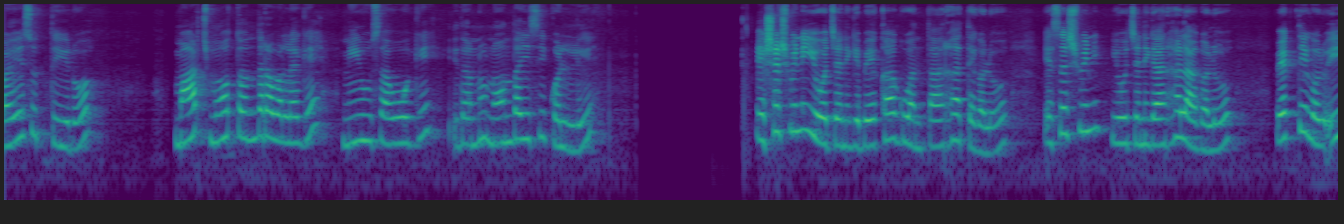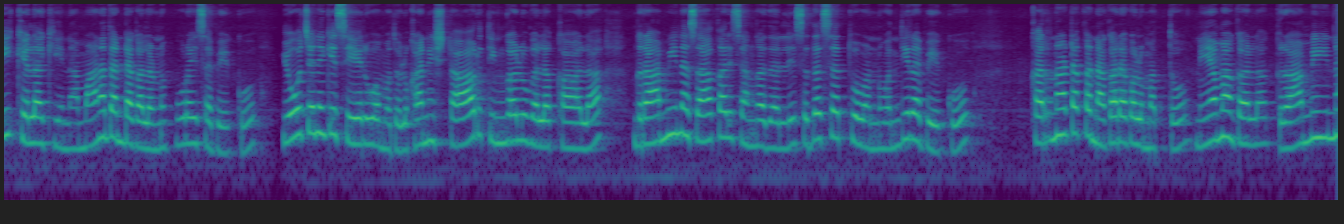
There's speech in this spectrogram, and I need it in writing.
ಬಯಸುತ್ತೀರೋ, ಮಾರ್ಚ್ ಮೂವತ್ತೊಂದರ ಒಳಗೆ ನೀವು ಸಹ ಹೋಗಿ ಇದನ್ನು ನೋಂದಾಯಿಸಿಕೊಳ್ಳಿ. ಯಶಸ್ವಿನಿ ಯೋಜನೆಗೆ ಬೇಕಾಗುವಂಥ ಅರ್ಹತೆಗಳು, ಯಶಸ್ವಿನಿ ಯೋಜನೆಗೆ ಅರ್ಹರಾಗಲು ವ್ಯಕ್ತಿಗಳು ಈ ಕೆಳಗಿನ ಮಾನದಂಡಗಳನ್ನು ಪೂರೈಸಬೇಕು. ಯೋಜನೆಗೆ ಸೇರುವ ಮೊದಲು ಕನಿಷ್ಠ ಆರು ತಿಂಗಳುಗಳ ಕಾಲ ಗ್ರಾಮೀಣ ಸಹಕಾರಿ ಸಂಘದಲ್ಲಿ ಸದಸ್ಯತ್ವವನ್ನು ಹೊಂದಿರಬೇಕು. ಕರ್ನಾಟಕ ನಗರಗಳು ಮತ್ತು ನಿಯಮಗಳ ಗ್ರಾಮೀಣ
